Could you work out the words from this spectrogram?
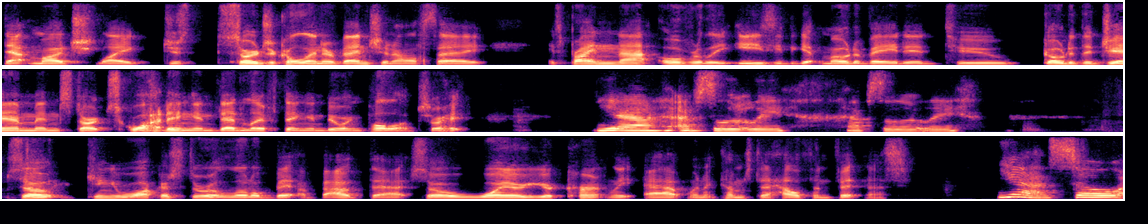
that much like just surgical intervention, I'll say, it's probably not overly easy to get motivated to go to the gym and start squatting and deadlifting and doing pull-ups right? Yeah absolutely. Absolutely. So can you walk us through a little bit about that? So where you're currently at when it comes to health and fitness? Yeah so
